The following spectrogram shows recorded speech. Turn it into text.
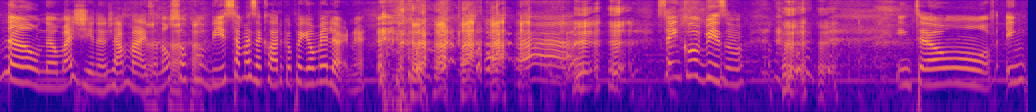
não, não, imagina, jamais. Eu não sou clubista, mas é claro que eu peguei o melhor, né? Sem clubismo. Então, em-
